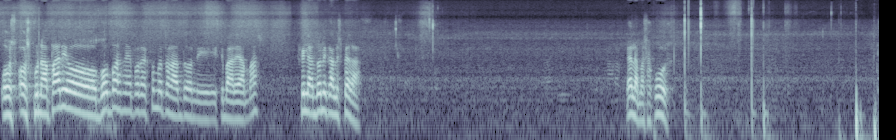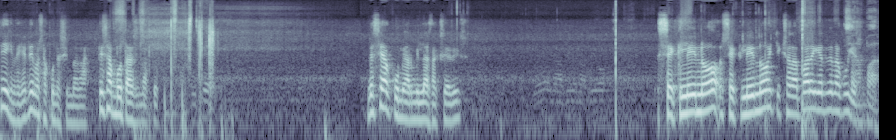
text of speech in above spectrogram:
Ώσπου να πάρει ο Μπόμπας να υποδεχτούμε τον Αντώνη στην παρέα μας. Φίλε Αντώνη, καλησπέρα. Έλα, μας ακούς; Τι έγινε, γιατί δεν μας ακούνε σήμερα; Τι σαμποτάζ είναι αυτό; Δεν σε ακούμε αν μιλάς να ξέρεις. Σε κλείνω, σε κλείνω και ξαναπάρε γιατί δεν ακούγεσαι. Ξαναπάρε.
